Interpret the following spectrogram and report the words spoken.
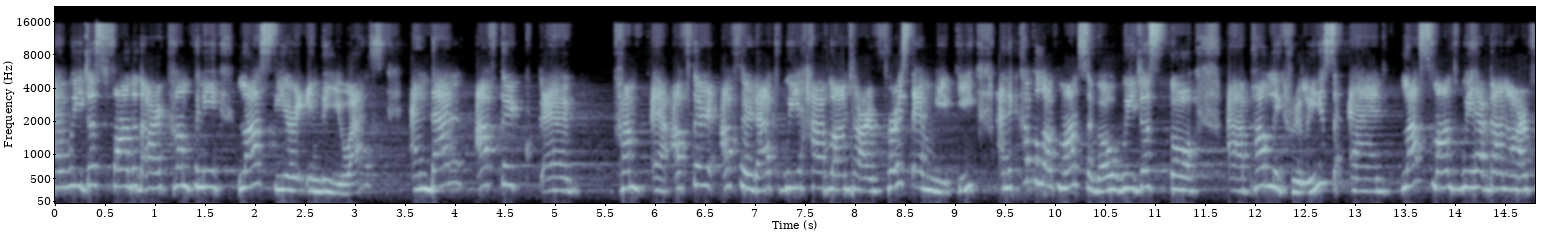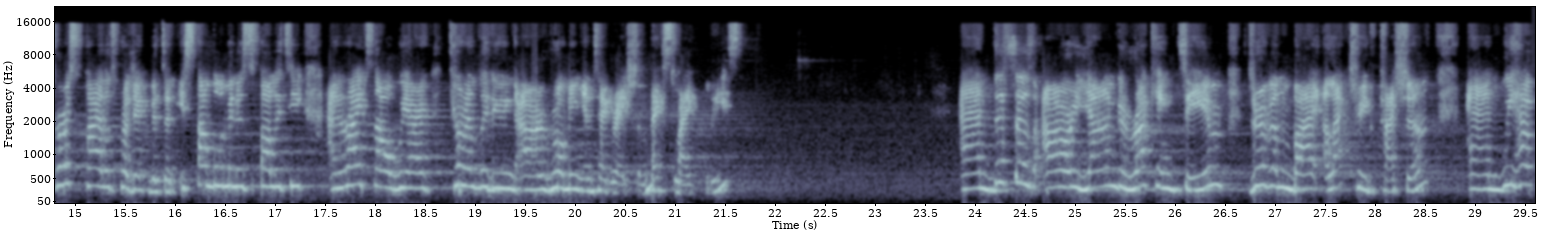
And we just founded our company last year in the US. And then after uh, uh, after after that, we have launched our first MVP, and a couple of months ago, we just go uh, public release. And last month, we have done our first pilot project with an Istanbul municipality, and right now we are currently doing our roaming integration. Next slide, please. And this is our young rocking team driven by electric passion. And we have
